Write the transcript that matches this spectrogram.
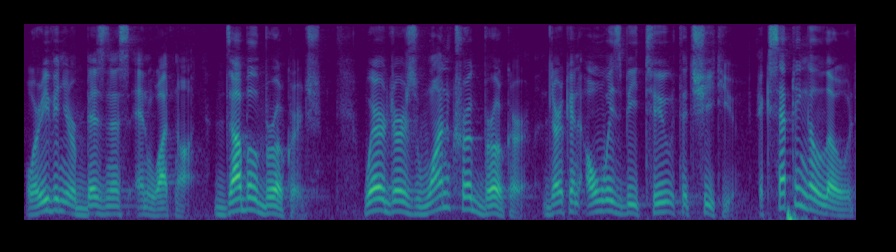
or even your business and whatnot. Double brokerage. Where there's one crook broker, there can always be two to cheat you. Accepting a load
